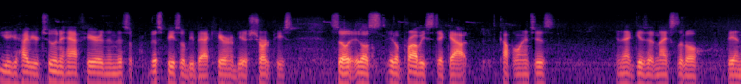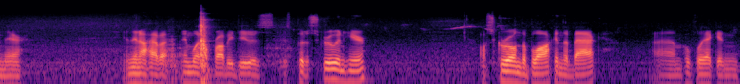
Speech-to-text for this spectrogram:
you have your two and a half here, and then this this piece will be back here, and it'll be a short piece. So it'll it'll probably stick out a couple inches, and that gives it a nice little bend there. And then I'll have a, and what I'll probably do is, is put a screw in here. I'll screw on the block in the back. Um, hopefully I can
